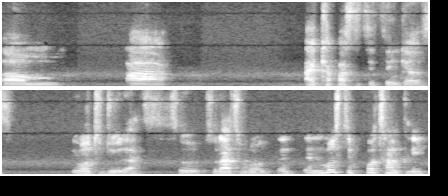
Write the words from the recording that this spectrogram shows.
um, are high capacity thinkers. You want to do that. So, so that's one. And, and most importantly,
